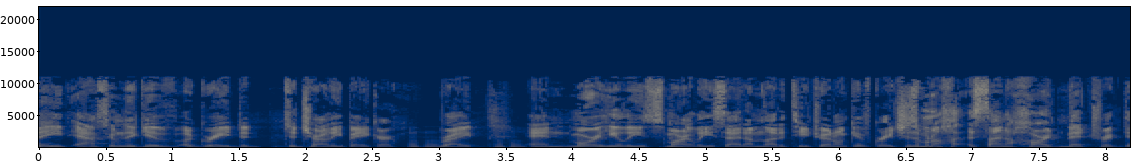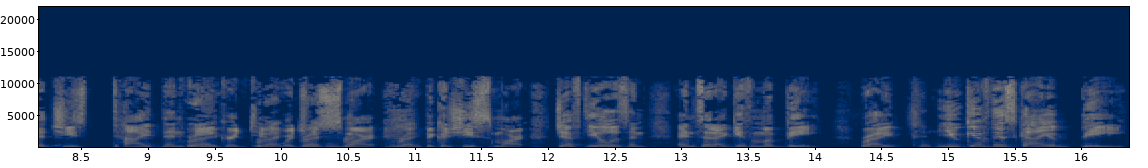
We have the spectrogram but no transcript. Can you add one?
they asked him to give a grade to, to Charlie Baker, Mm-hmm. right? And Maura Healey smartly said, "I'm not a teacher. I don't give grades." She doesn't want to assign a hard metric that she's tied than Right, anchored to, right, which right, is smart, right, right. Because she's smart. Geoff Diehl isn't, and said, "I give him a B, Right? Mm-hmm. You give this guy a B,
